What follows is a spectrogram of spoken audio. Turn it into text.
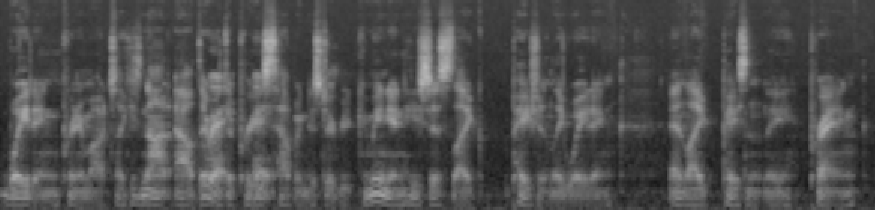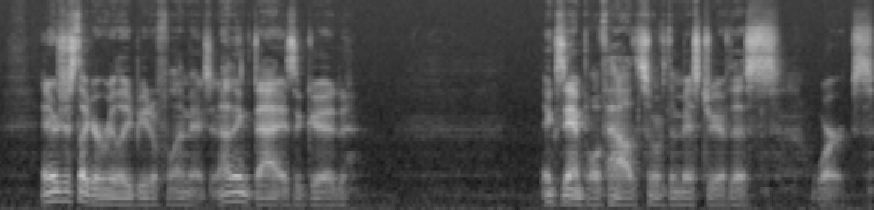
waiting pretty much. Like he's not out there with the priest right. helping distribute communion. He's just like patiently waiting and like patiently praying. And it was just like a really beautiful image. And I think that is a good example of how sort of the mystery of this works.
